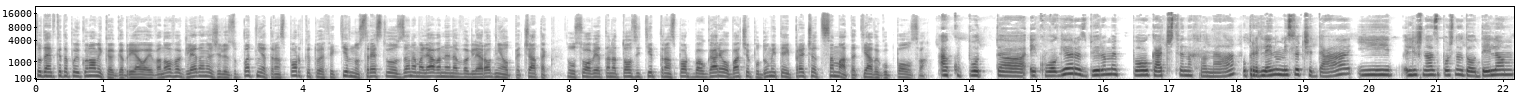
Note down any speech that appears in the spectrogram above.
Студентката по економика Габриела Иванова гледа на железопътния транспорт като ефективно средство за намаляване на въглеродния отпечатък. Условията на този тип транспорт България обаче по думите и пречат самата тя да го ползва. Ако под а, екология разбираме по-качествена храна, определено мисля, че да. И лично аз започнах да отделям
